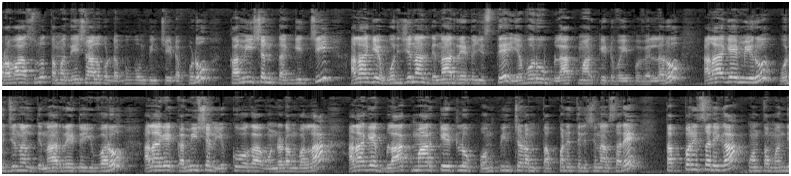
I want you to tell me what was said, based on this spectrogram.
ప్రవాసులు తమ దేశాలకు డబ్బు పంపించేటప్పుడు కమిషన్ తగ్గించి అలాగే ఒరిజినల్ దినార్ రేటు ఇస్తే ఎవరు బ్లాక్ మార్కెట్ వైపు వెళ్ళరు అలాగే మీరు ఒరిజినల్ దినార్ రేటు ఇవ్వరు. అలాగే కమిషన్ ఎక్కువగా ఉండడం వల్ల అలాగే బ్లాక్ మార్కెట్లో పంపించడం తప్పని తెలిసినా సరే తప్పనిసరిగా కొంతమంది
